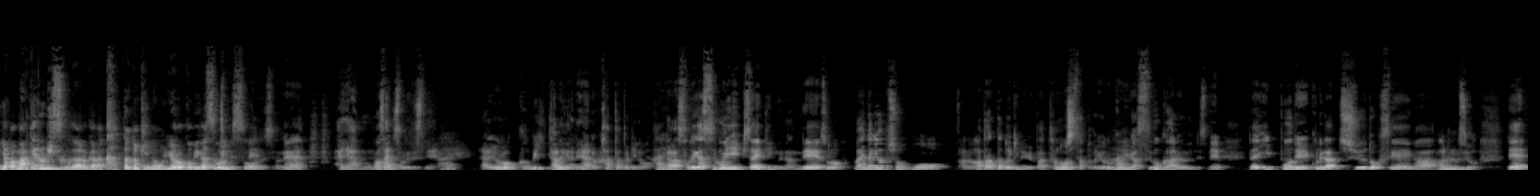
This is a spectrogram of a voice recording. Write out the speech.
やっぱ負けるリスクがあるから、勝った時の喜びがすごいんですって。そうですよね。いや、まさにそれですね。はい。あ喜びたるがね、あの、勝った時の。はいだから、それがすごいエキサイティングなんで、その、バイナリーオプションも、あの、当たった時のやっぱ楽しさとか喜びがすごくあるんですね。で一方で、これが中毒性があるんですよ。で、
